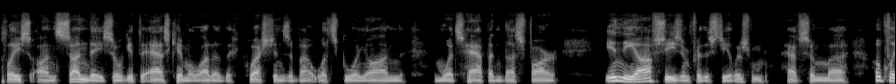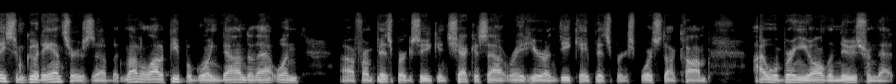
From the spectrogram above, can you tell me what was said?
place on Sunday. So we'll get to ask him a lot of the questions about what's going on and what's happened thus far in the offseason for the Steelers. We'll have some, uh, hopefully, some good answers, uh, but not a lot of people going down to that one uh, from Pittsburgh. So you can check us out right here on dkpittsburghsports.com. I will bring you all the news from that.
